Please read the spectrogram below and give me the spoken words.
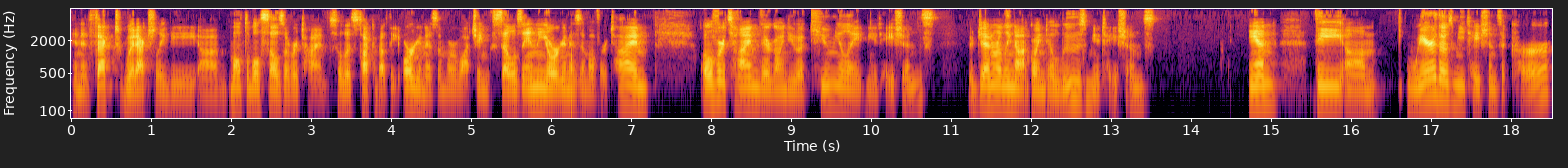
in effect would actually be um, multiple cells over time. So let's talk about the organism. We're watching cells in the organism over time. Over time, they're going to accumulate mutations. They're generally not going to lose mutations. And the um, where those mutations occur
